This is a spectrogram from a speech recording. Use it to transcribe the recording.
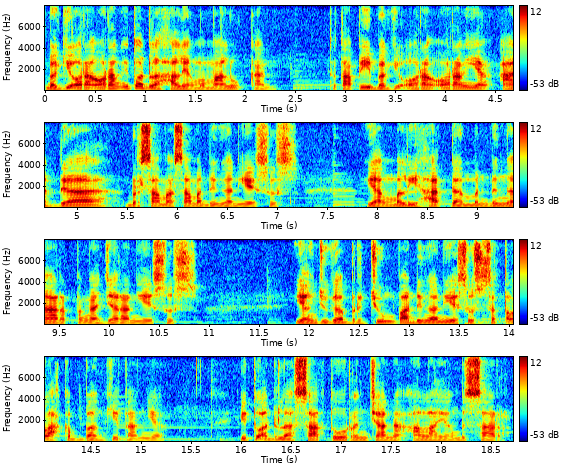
Bagi orang-orang itu adalah hal yang memalukan. Tetapi bagi orang-orang yang ada bersama-sama dengan Yesus, yang melihat dan mendengar pengajaran Yesus, yang juga berjumpa dengan Yesus setelah kebangkitannya. Itu adalah satu rencana Allah yang besar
